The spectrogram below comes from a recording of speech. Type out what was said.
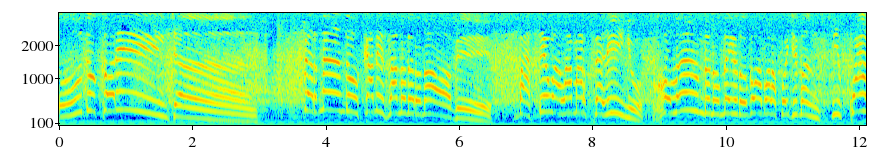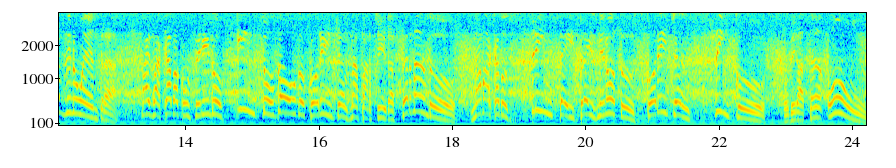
Gol do Corinthians. Fernando, camisa número 9. Bateu a lá Marcelinho, rolando no meio do gol, a bola foi de mansinho, quase não entra, mas acaba conferindo o quinto gol do Corinthians na partida. Fernando, na marca dos 33 minutos, Corinthians 5, o Biratã 1.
